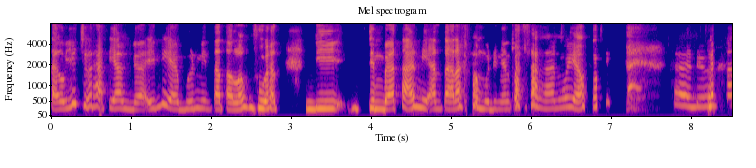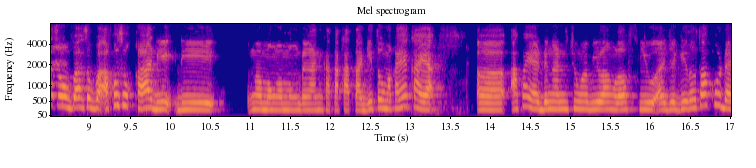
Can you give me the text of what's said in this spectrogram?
Taunya curhat yang enggak ini ya Bun minta tolong buat di jembatan di antara kamu dengan pasanganmu ya. Aduh. Nggak, sumpah, sumpah. Aku suka di di ngomong-ngomong dengan kata-kata gitu makanya kayak uh, apa ya dengan cuma bilang love you aja gitu tuh aku udah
